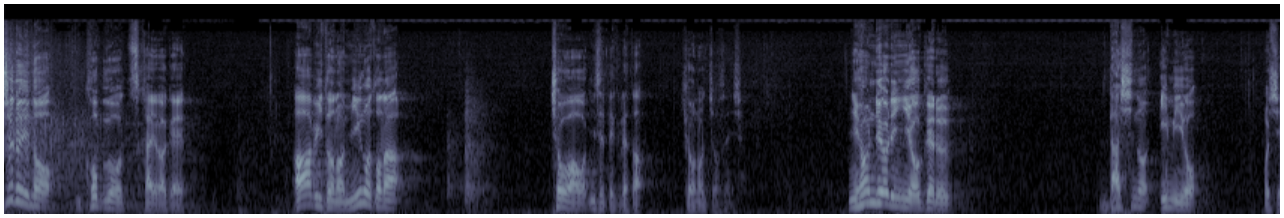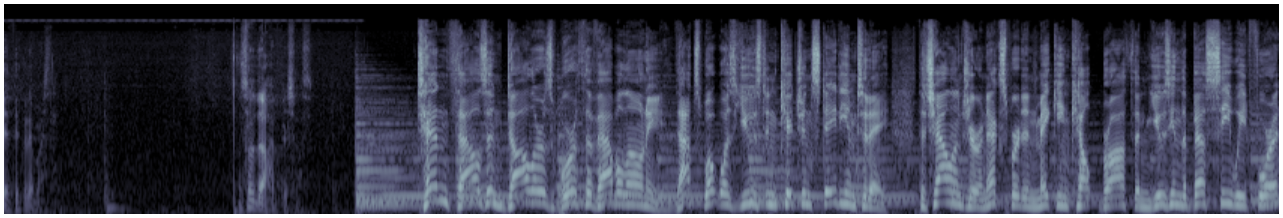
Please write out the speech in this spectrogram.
種類の昆布を使い分けアワビとの見事な調和を見せてくれた今日の挑戦者 日本料理における出汁の意味を教えてくれました。それでは発表します。$10,000 worth of abalone. That's what was used in Kitchen Stadium today. The challenger, an expert in making kelp broth and using the best seaweed for it,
